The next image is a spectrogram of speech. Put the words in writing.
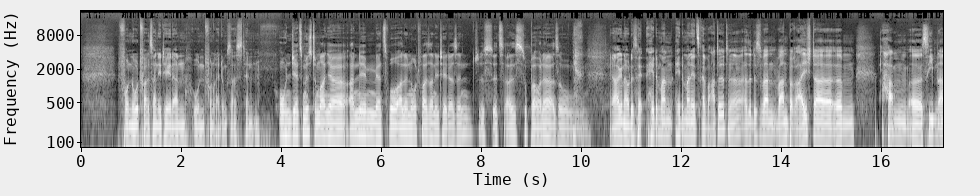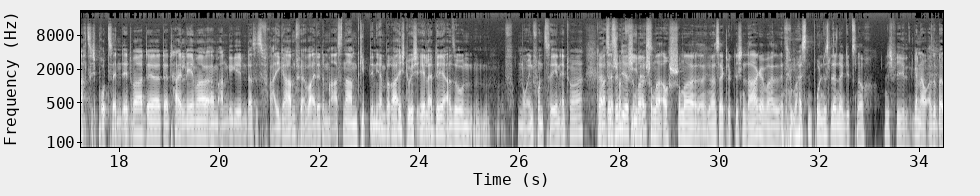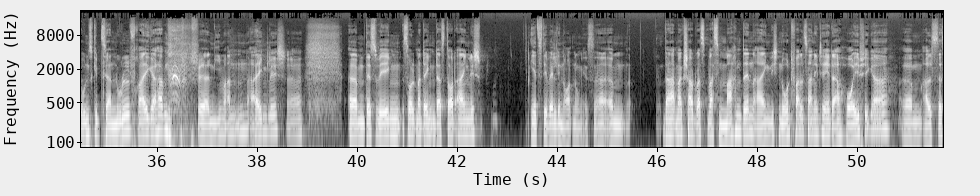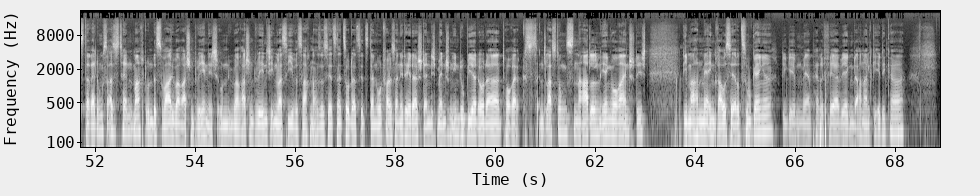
von Notfallsanitätern und von Rettungsassistenten. Und jetzt müsste man ja annehmen, jetzt wo alle Notfallsanitäter sind, ist jetzt alles super, oder? Also ja, genau, das hätte man hätte man jetzt erwartet. Ja? Also das war, war ein Bereich, da ähm, haben äh, 87 Prozent etwa der, der Teilnehmer ähm, angegeben, dass es Freigaben für erweiterte Maßnahmen gibt in ihrem Bereich durch ELRD, also neun von zehn etwa. Da, da ja sind ja schon mal, schon mal auch schon mal in einer sehr glücklichen Lage, weil in den meisten Bundesländern gibt es noch nicht viel. Genau, also bei uns gibt es ja null Freigaben für niemanden eigentlich. Ähm, deswegen sollte man denken, dass dort eigentlich jetzt die Welt in Ordnung ist. Ähm, da hat man geschaut, was, was machen denn eigentlich Notfallsanitäter häufiger ähm, als das der Rettungsassistent macht und es war überraschend wenig und überraschend wenig invasive Sachen. Also es ist jetzt nicht so, dass jetzt der Notfallsanitäter ständig Menschen intubiert oder Thorax-Entlastungsnadeln irgendwo reinsticht. Die machen mehr intrausere Zugänge, die geben mehr peripher wirkende Analgetika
